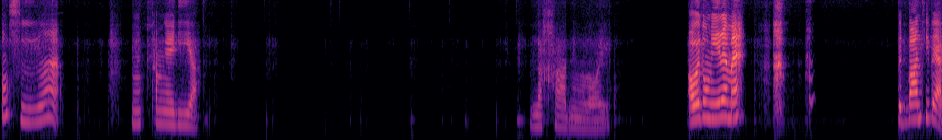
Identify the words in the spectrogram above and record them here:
ต้องซื้ออะทำไงดีอะราคาหนึ่งร้อย เอาไว้ตรงนี้เลยไหม เป็นบ้านที่แบบ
